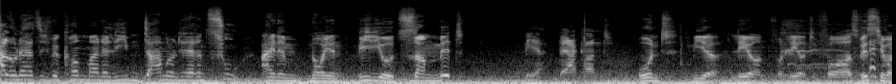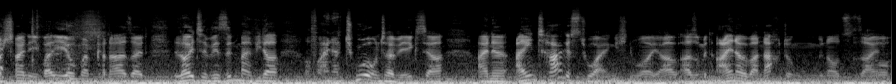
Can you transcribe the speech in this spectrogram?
hallo und herzlich willkommen, meine lieben Damen und Herren, zu einem neuen Video zusammen mit mir, Berghand. Und mir, Leon von Leon TV. Das wisst ihr wahrscheinlich, weil ihr hier auf meinem Kanal seid. Leute, wir sind mal wieder auf einer Tour unterwegs, ja. Eine Eintagestour eigentlich nur, ja. Also mit einer Übernachtung, um genau zu sein. Oh,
